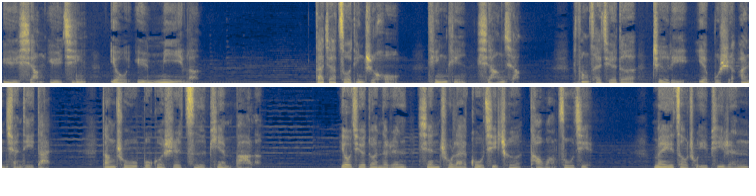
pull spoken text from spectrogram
愈响愈近，又愈密了。大家坐定之后，听听想想，方才觉得这里也不是安全地带，当初不过是自骗罢了。有决断的人先出来雇汽车逃往租界，每走出一批人，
